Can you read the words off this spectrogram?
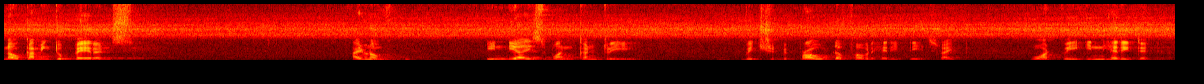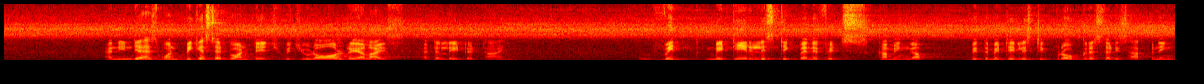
Now, coming to parents, I don't know, India is one country which should be proud of our heritage, right? what we inherited. And India has one biggest advantage, which you would all realize at a later time. With materialistic benefits coming up, with the materialistic progress that is happening,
